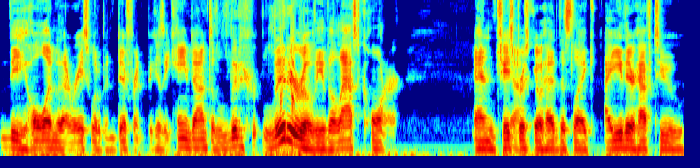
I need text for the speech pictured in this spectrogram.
the whole end of that race would have been different because it came down to liter- literally the last corner. And Chase Yeah. Briscoe had this like, I either have to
